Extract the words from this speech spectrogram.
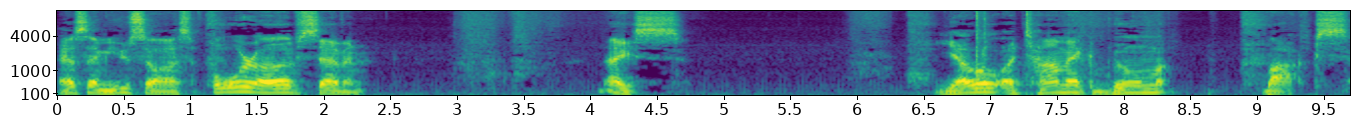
SMU sauce, four of seven. Nice. Yellow Atomic Boom Box.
